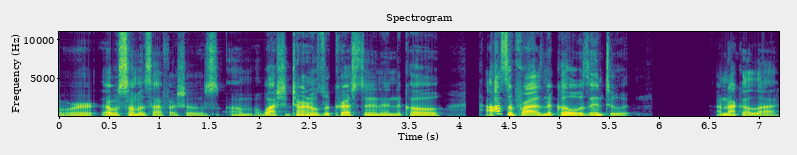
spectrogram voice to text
were that was some of the sci-fi shows. Um, Watch Eternals with Creston and Nicole. I was surprised Nicole was into it. I'm not gonna lie.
